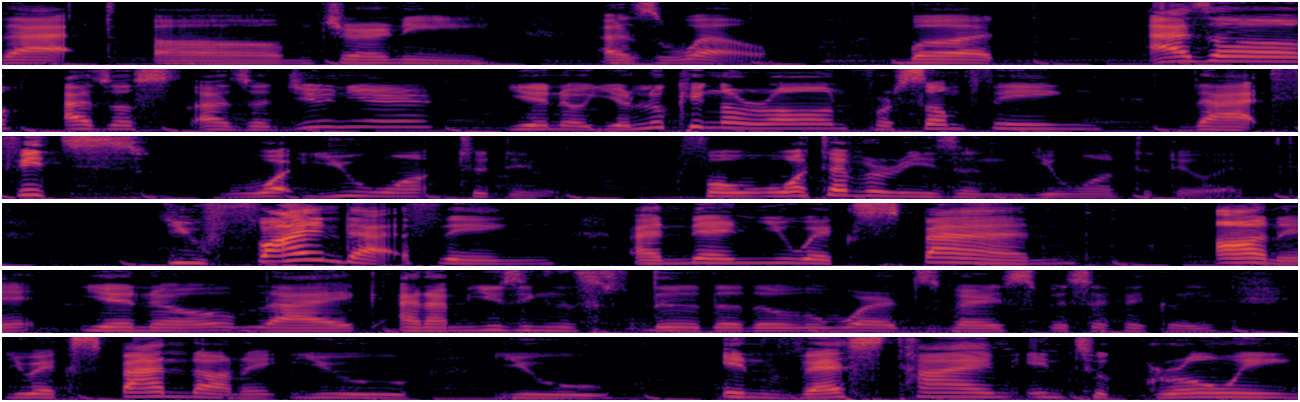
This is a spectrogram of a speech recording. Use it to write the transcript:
that um, journey as well. But as a as a as a junior, you know, you're looking around for something that fits what you want to do for whatever reason you want to do it. You find that thing and then you expand on it, you know, like and I'm using this, the, the the words very specifically. You expand on it, you you invest time into growing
